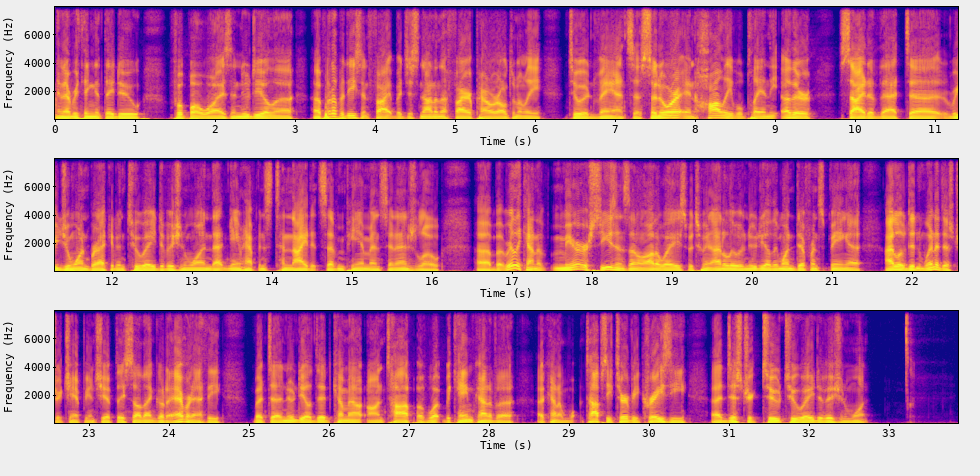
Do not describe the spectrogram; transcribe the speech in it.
and everything that they do football wise. And New Deal uh, uh, put up a decent fight, but just not enough firepower ultimately to advance. Sonora and Holly will play in the other side of that uh, Region One bracket in 2A Division One. That game happens tonight at 7 p.m. in San Angelo. Uh, but really, kind of mirror seasons in a lot of ways between Idalou and New Deal. The one difference being, uh, didn't win a district championship; they saw that go to Abernathy. But uh, New Deal did come out on top of what became kind of a, a kind of topsy turvy, crazy uh, District Two, 2A Division One.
